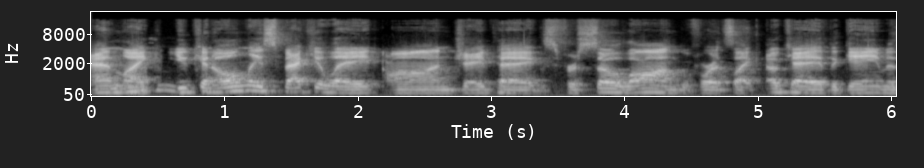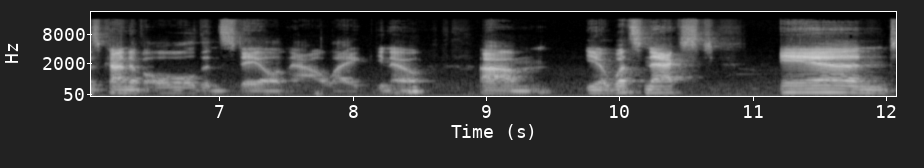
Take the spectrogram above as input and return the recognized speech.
And like mm-hmm. you can only speculate on JPEGs for so long before it's like, okay, the game is kind of old and stale now. Like, you know, um, you know, what's next? And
